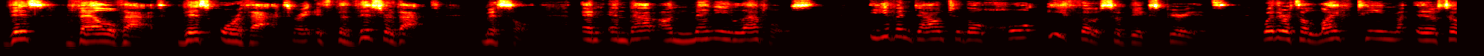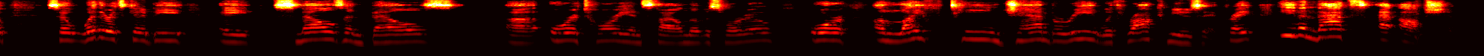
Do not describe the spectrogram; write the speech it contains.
this, vel, that, this or that, right? It's the this or that missal. And, and that on many levels, even down to the whole ethos of the experience, whether it's a Life Teen, you know, so so whether it's going to be a smells and bells uh, oratorian style Novus Ordo or a Life Teen jamboree with rock music, right? Even that's at option,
